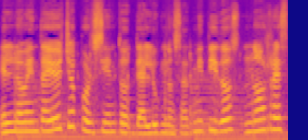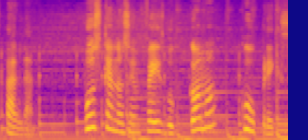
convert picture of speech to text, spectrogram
El 98% de alumnos admitidos nos respaldan. Búscanos en Facebook como Cuprex.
